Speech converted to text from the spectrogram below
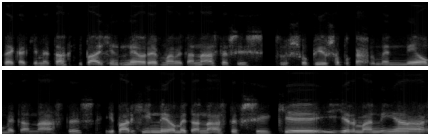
2009-10 και μετά. Υπάρχει νέο ρεύμα μετανάστευσης, τους οποίους αποκαλούμε νέο μετανάστες. Υπάρχει νέο μετανάστευση και η Γερμανία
